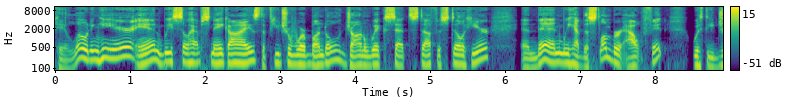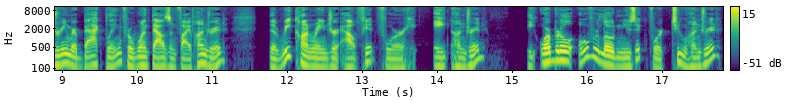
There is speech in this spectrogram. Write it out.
Okay, loading here, and we still have Snake Eyes, the Future War bundle. John Wick set stuff is still here. And then we have the Slumber outfit with the Dreamer back bling for 1,500, the Recon Ranger outfit for 800, the Orbital Overload music for 200,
